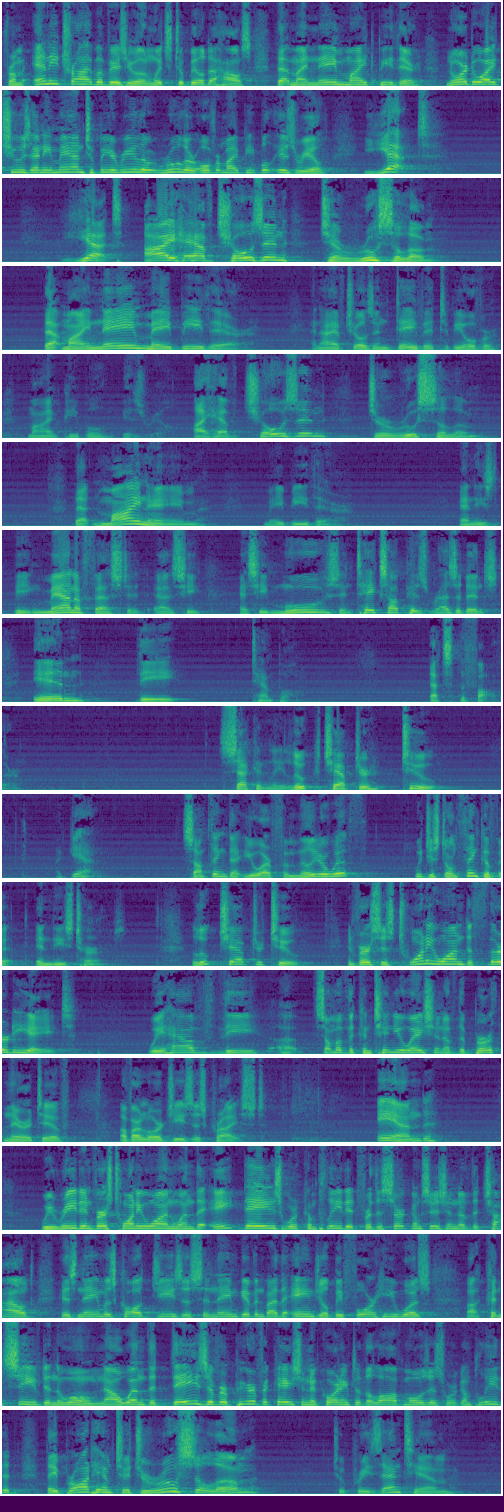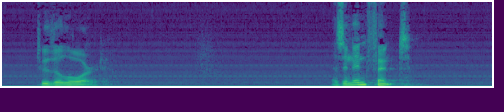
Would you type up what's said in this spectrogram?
from any tribe of Israel in which to build a house, that my name might be there. Nor do I choose any man to be a ruler over my people Israel. Yet, yet I have chosen Jerusalem, that my name may be there. And I have chosen David to be over my people Israel. I have chosen Jerusalem, that my name may be there. And he's being manifested as he, as he moves and takes up his residence in the temple. That's the Father. Secondly, Luke chapter 2. Again, something that you are familiar with, we just don't think of it in these terms. Luke chapter 2. In verses 21 to 38, we have the, uh, some of the continuation of the birth narrative of our Lord Jesus Christ. And we read in verse 21 when the eight days were completed for the circumcision of the child, his name was called Jesus, a name given by the angel before he was uh, conceived in the womb. Now, when the days of her purification according to the law of Moses were completed, they brought him to Jerusalem to present him to the Lord. As an infant,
